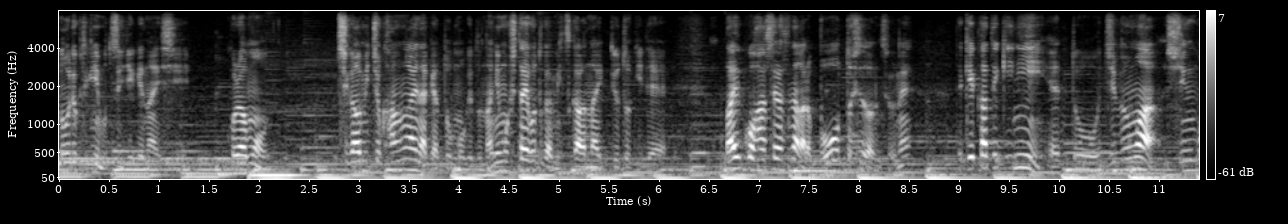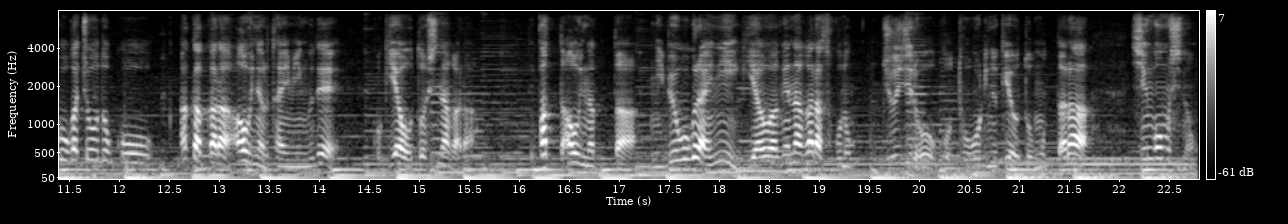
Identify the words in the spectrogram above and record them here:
う能力的にもついていけないしこれはもう違う道を考えなきゃと思うけど何もしたいことが見つからないっていう時でバイクを走らせながらぼーっとしてたんですよね。で結果的に、えっと、自分は信号がちょうどこう赤から青になるタイミングでこうギアを落としながらパッと青になった2秒後ぐらいにギアを上げながらそこの十字路をこう通り抜けようと思ったら信号無視の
